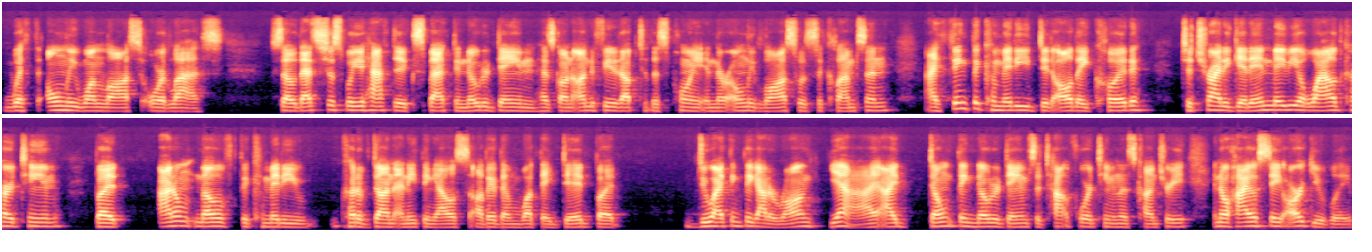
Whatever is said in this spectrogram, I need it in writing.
with only one loss or less. So that's just what you have to expect. And Notre Dame has gone undefeated up to this point, and their only loss was to Clemson. I think the committee did all they could to try to get in maybe a wild card team, but I don't know if the committee could have done anything else other than what they did, but do I think they got it wrong? Yeah, I, I don't think Notre Dame's the top four team in this country, and Ohio State arguably.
